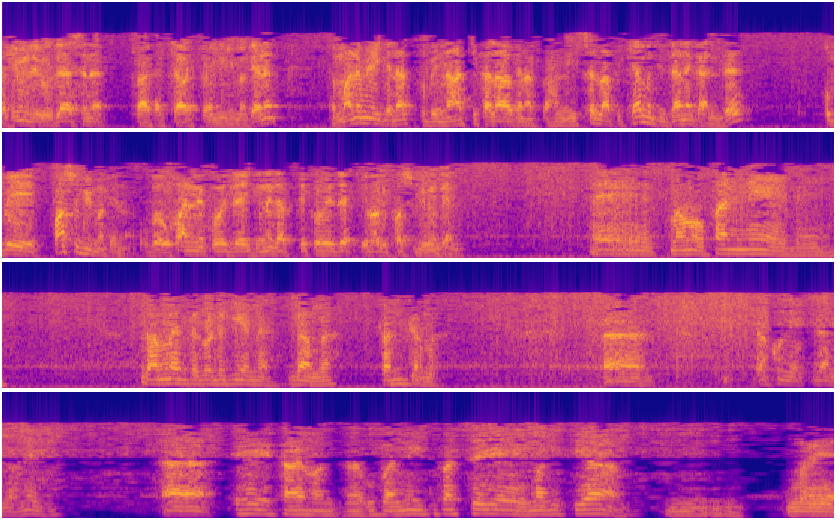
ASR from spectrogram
හිමිදිරි උදෑසන සාකච්ඡාවක් පැමිණීම ගැන මනමේ ගැනත් ඔබේ නාට්‍ය කලාව ගැන අහන්න ඉස්සෙල්ලා අපි කැමති දැනගන්න ඔබේ පසුබිම ගැන. ඔබ උපන්නේ කොහෙද, ඉගෙන ගත්තේ කොහෙද, ඒ වගේ පසුබිම ගැන. ඒ මම උපන්නේ මේ ගම්මැද්දගොඩ කියන ගම සද්දම දකුණේ දන්නවා නේද? ඒ තමයි මම උපන්නේ ඊට පස්සේ මගේ පියා මේ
